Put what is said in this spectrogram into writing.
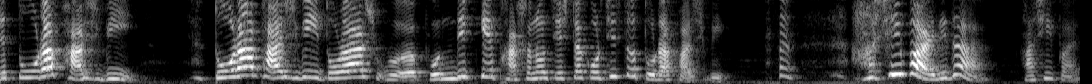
যে, তোরা ফাঁসবি। তোরা ফাঁসবি। তোরা প্রদীপকে ফাঁসানোর চেষ্টা করছিস তো তোরা ফাঁসবি। হাসি পায় দিদা, হাসি পায়।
